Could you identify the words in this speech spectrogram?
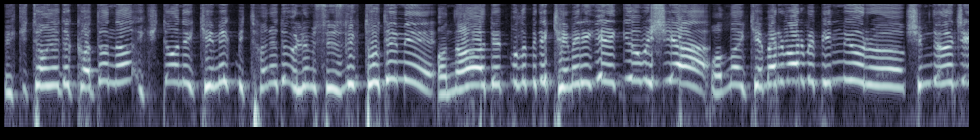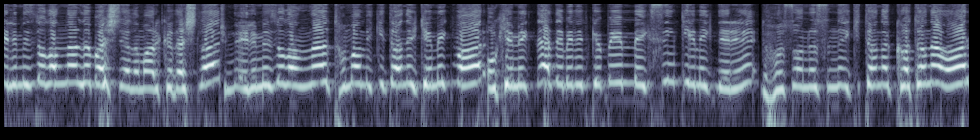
iki tane de katana, iki tane kemik, bir tane de ölümsüzlük totemi. Ana Deadpool'un bir de kemeri gerekiyormuş ya. Vallahi kemer var mı bilmiyorum. Şimdi önce elimizde olanlarla başlayalım arkadaşlar. Şimdi elimizde olanlar tamam iki tane kemik var. O kemikler de benim köpeğim Max'in kemikleri. Daha sonrasında iki tane katana var.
